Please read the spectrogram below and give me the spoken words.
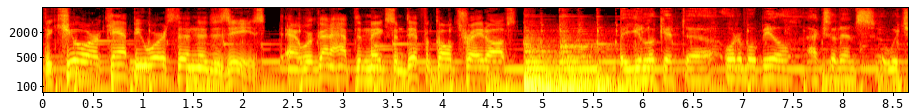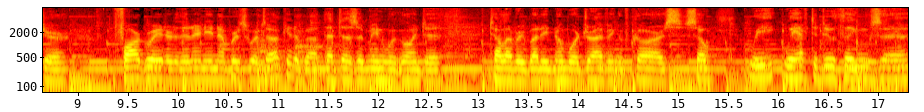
The cure can't be worse than the disease, and we're going to have to make some difficult trade offs. You look at uh, automobile accidents, which are far greater than any numbers we're talking about. That doesn't mean we're going to tell everybody no more driving of cars. So we, we have to do things uh,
